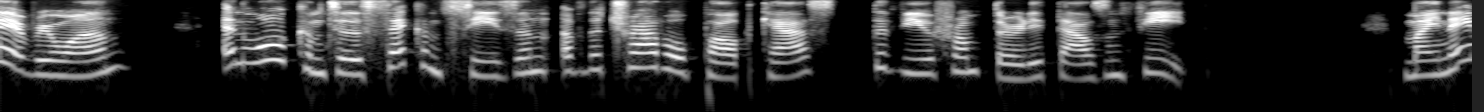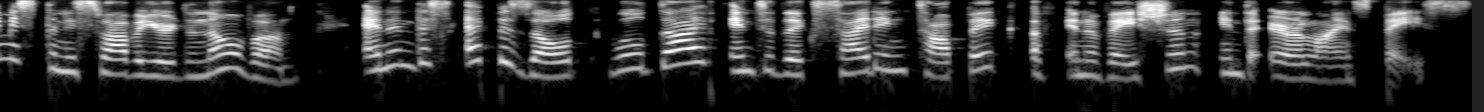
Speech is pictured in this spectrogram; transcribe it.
Hi, everyone, and welcome to the second season of the travel podcast, The View from 30,000 Feet. My name is Stanisława Yurdanova, and in this episode, we'll dive into the exciting topic of innovation in the airline space.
